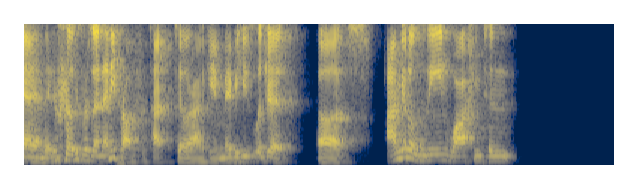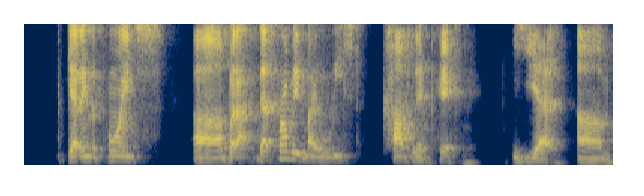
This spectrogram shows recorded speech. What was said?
and they didn't really present any problem for Ty- Taylor Heinicke. Maybe he's legit. Uh, I'm going to lean Washington getting the points, uh, but I, that's probably my least confident pick yet. Um,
